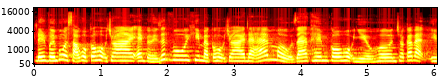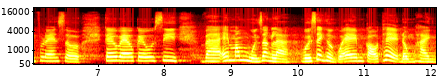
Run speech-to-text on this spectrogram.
Đến với mùa 6 của cơ hội cho ai, em cảm thấy rất vui khi mà cơ hội cho ai đã mở ra thêm cơ hội nhiều hơn cho các bạn influencer, KOL, KOC và em mong muốn rằng là với sự ảnh hưởng của em có thể đồng hành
